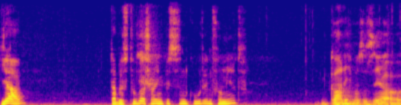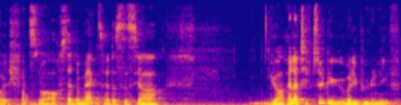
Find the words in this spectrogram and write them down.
Ja, da bist du wahrscheinlich ein bisschen gut informiert. Gar nicht mal so sehr, aber ich fand es nur auch sehr bemerkenswert, dass es ja, ja relativ zügig über die Bühne lief.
